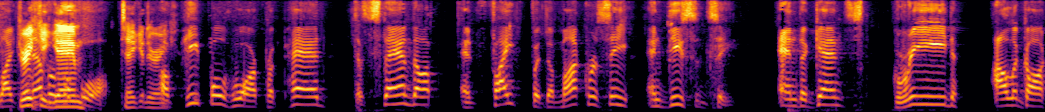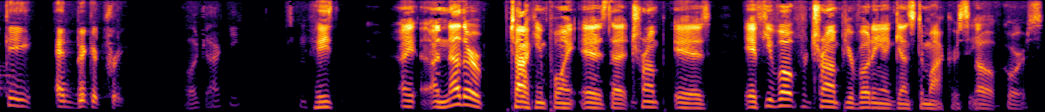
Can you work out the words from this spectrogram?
like Drinking never game. before Take a drink. of people who are prepared to stand up and fight for democracy and decency and against greed, oligarchy, and bigotry. Oligarchy? He, I, another talking point is that Trump is. If you vote for Trump, you're voting against democracy. Oh, of course.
